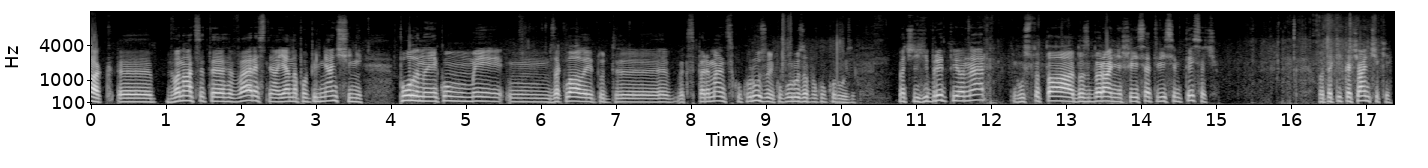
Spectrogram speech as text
Так, е, 12 вересня я на Попільнянщині, поле, на якому ми заклали тут е, експеримент з кукурузою, кукуруза по кукурузі. Значить, гібрид Піонер, густота до збирання 68 тисяч. Отакі качанчики.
